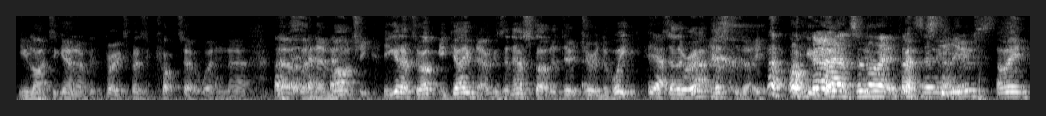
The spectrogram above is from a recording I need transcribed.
you like to go and have a very expensive cocktail when uh, uh, when they're marching. You're going to have to up your game now because they're now starting to do it during the week. Yeah. So they were out yesterday. I'll go out tonight if that's any use. I mean,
